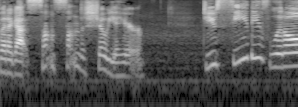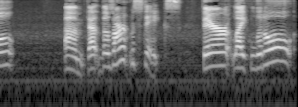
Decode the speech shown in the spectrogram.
but I got something, something to show you here. Do you see these little, um, that, those aren't mistakes. They're like little,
